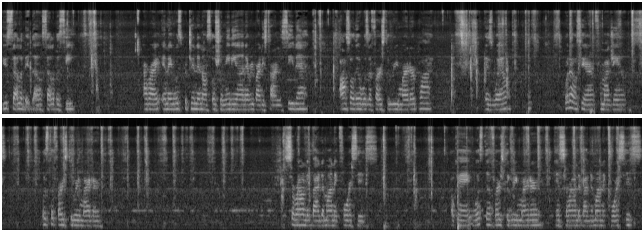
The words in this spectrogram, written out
You celibate though, celibacy. All right, and they was pretending on social media, and everybody's starting to see that. Also, there was a first degree murder plot as well. What else here for my gems? What's the first degree murder? Surrounded by demonic forces. What's the first degree murder and surrounded by demonic forces?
